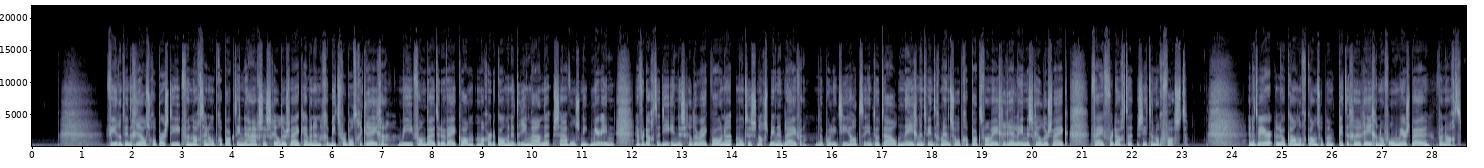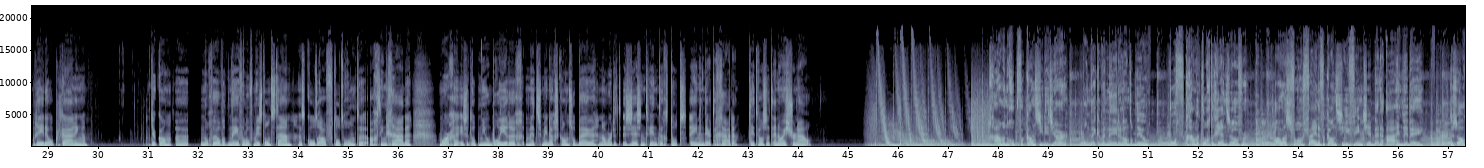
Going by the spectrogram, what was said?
24 railschoppers die vannacht zijn opgepakt in de Haagse Schilderswijk hebben een gebiedsverbod gekregen. Wie van buiten de wijk kwam mag er de komende drie maanden s'avonds niet meer in. En verdachten die in de Schilderwijk wonen moeten s'nachts binnen blijven. De politie had in totaal 29 mensen opgepakt vanwege rellen in de Schilderswijk. Vijf verdachten zitten nog vast. En het weer, lokaal nog kans op een pittige regen- of onweersbui. Vannacht brede opklaringen. Er kan uh, nog wel wat nevel of mist ontstaan. Het koelt af tot rond de 18 graden. Morgen is het opnieuw broeierig met smiddags kans op buien. Dan wordt het 26 tot 31 graden. Dit was het NOS Journaal. Gaan we nog op vakantie dit jaar? Ontdekken we Nederland opnieuw? Of gaan we toch de grens over? Alles voor een fijne vakantie vind je bij de ANWB. Dus ook...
